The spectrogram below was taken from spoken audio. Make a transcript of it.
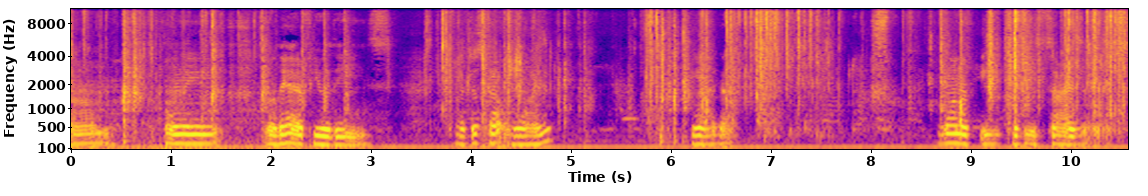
um only well they had a few of these. I just got one. Yeah I got one of each of these sizes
